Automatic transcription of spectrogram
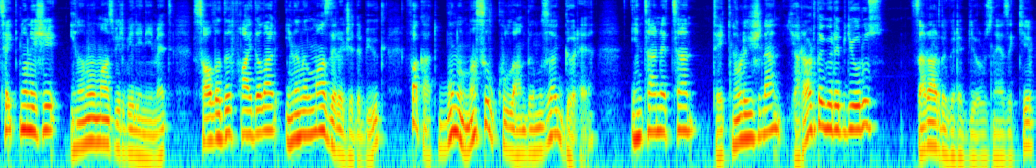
Teknoloji inanılmaz bir veli nimet, sağladığı faydalar inanılmaz derecede büyük fakat bunu nasıl kullandığımıza göre internetten, teknolojiden yarar da görebiliyoruz, zarar da görebiliyoruz ne yazık ki.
